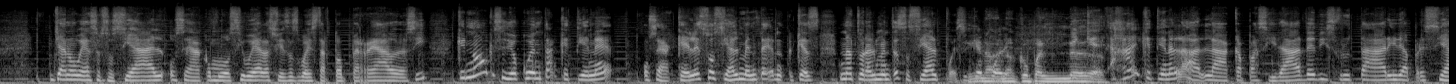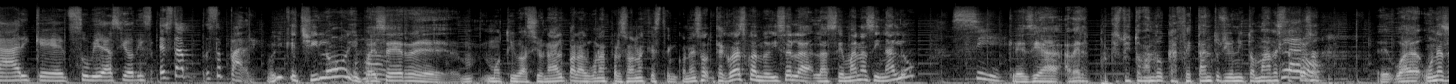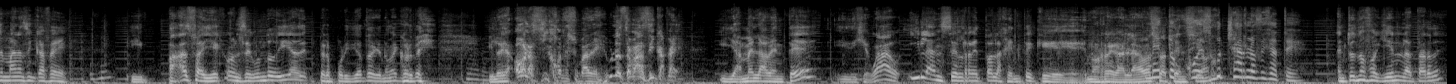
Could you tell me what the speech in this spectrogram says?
ya no voy a ser social, o sea, como si voy a las fiestas voy a estar todo perreado y así, que no, que se dio cuenta que tiene, o sea, que él es socialmente, que es naturalmente social, pues. y Sí, que no- puede- no ocupa el- y que, ajá, y que tiene la, la capacidad de disfrutar y de apreciar y que su vida ha sido está, está padre. Oye, qué chilo. Y puede ser eh, motivacional para algunas personas que estén con eso. ¿Te acuerdas cuando hice la, la semana sin halo? Sí. Que decía, a ver, ¿por qué estoy tomando café tanto si yo ni tomaba esta Claro. cosa? Eh, una semana sin café. Y paz, fallé con el segundo día, pero por idiota que no me acordé. Y lo dije, ¡ahora sí, hijo de su madre! ¡Una semana sin café! Y ya me la aventé y dije, wow. Y lancé el reto a la gente que nos regalaba Me su tocó atención. escucharlo, fíjate. Entonces no fue aquí en la tarde.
